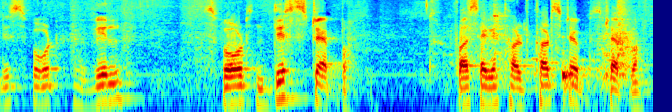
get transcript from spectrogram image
This sport will sport this step. First, second, third, third step, step.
